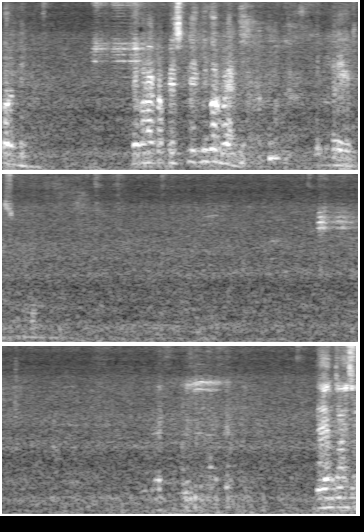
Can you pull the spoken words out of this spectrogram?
করে দিন যে কোনো একটা পেজ কি করবেন? দেখেন তো হয়েছে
